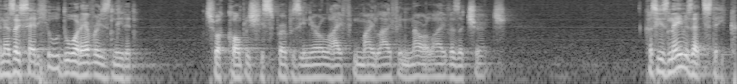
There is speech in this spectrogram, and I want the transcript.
And as I said, He will do whatever is needed to accomplish His purpose in your life, in my life, and in our life as a church. Because His name is at stake.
